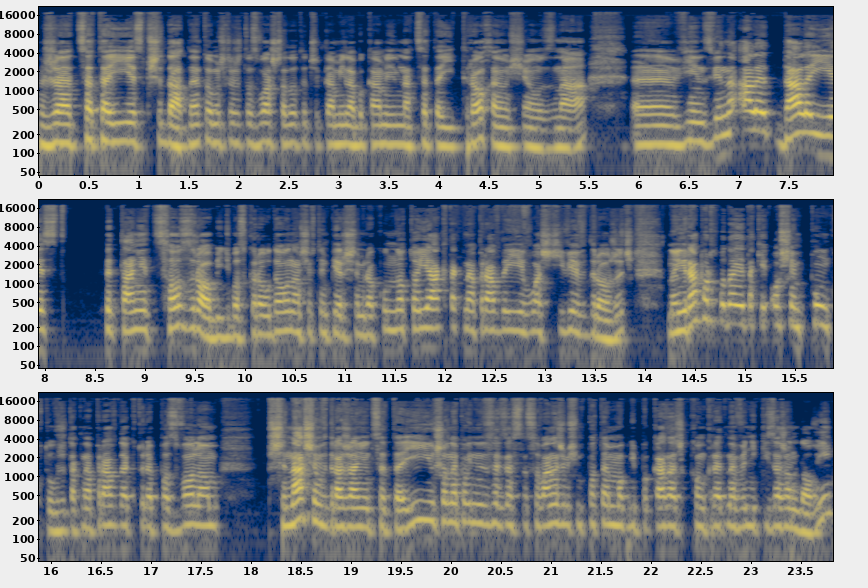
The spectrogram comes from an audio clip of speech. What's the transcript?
że CTI jest przydatne. To myślę, że to zwłaszcza dotyczy Kamila, bo Kamil na CTI trochę się zna, e, więc wiem, no ale dalej jest pytanie, co zrobić, bo skoro udało nam się w tym pierwszym roku, no to jak tak naprawdę je właściwie wdrożyć? No i raport podaje takie osiem punktów, że tak naprawdę, które pozwolą przy naszym wdrażaniu CTI już one powinny zostać zastosowane, żebyśmy potem mogli pokazać konkretne wyniki zarządowi.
